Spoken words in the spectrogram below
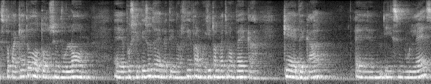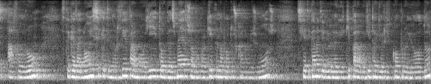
στο πακέτο των συμβουλών ε, που σχετίζονται με την ορθή εφαρμογή των μέτρων 10 και 11, ε, οι συμβουλές αφορούν στην κατανόηση και την ορθή εφαρμογή των δεσμεύσεων που προκύπτουν από τους κανονισμούς σχετικά με τη βιολογική παραγωγή των γεωργικών προϊόντων.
